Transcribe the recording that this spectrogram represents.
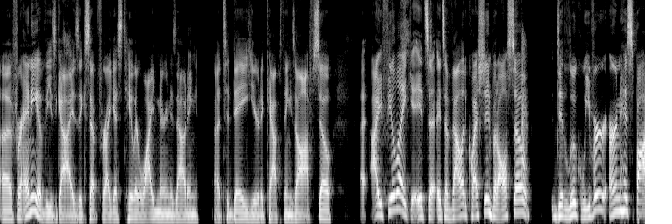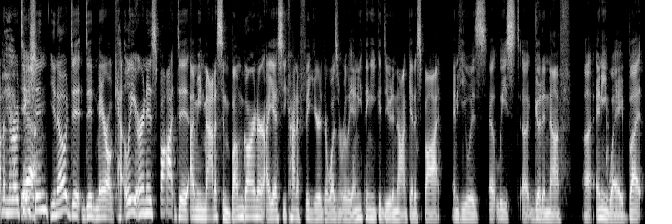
uh, for any of these guys except for I guess Taylor Widener in his outing uh, today here to cap things off. So I- I feel like it's a it's a valid question but also did Luke Weaver earn his spot in the rotation? You know, did did Merrill Kelly earn his spot? Did I mean Madison Bumgarner? I guess he kind of figured there wasn't really anything he could do to not get a spot, and he was at least uh, good enough uh, anyway. But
